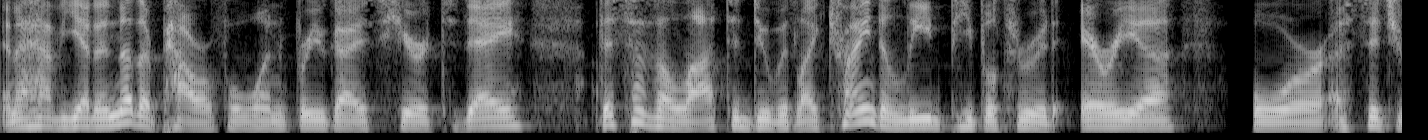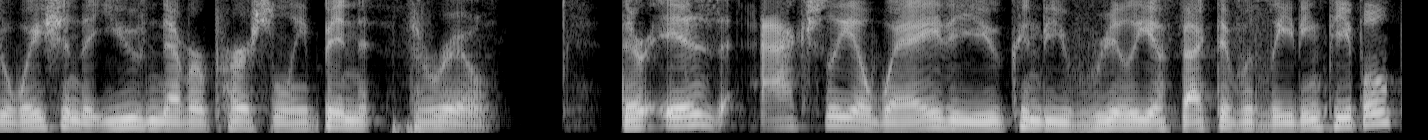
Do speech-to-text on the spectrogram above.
And I have yet another powerful one for you guys here today. This has a lot to do with like trying to lead people through an area or a situation that you've never personally been through. There is actually a way that you can be really effective with leading people,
